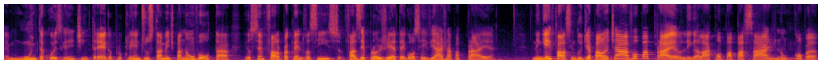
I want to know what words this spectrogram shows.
é muita coisa que a gente entrega para o cliente, justamente para não voltar. Eu sempre falo para o cliente assim: isso, fazer projeto é igual você ir viajar para praia. Ninguém fala assim do dia para noite, ah, vou para praia. Liga lá, compra uma passagem, não compra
